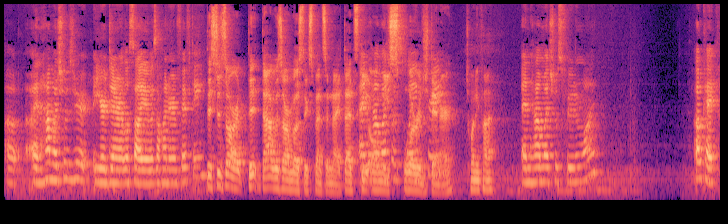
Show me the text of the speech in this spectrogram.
Uh, and how much was your your dinner at La Salle? Was 150. This is our th- that was our most expensive night. That's the only much was Flame splurge dinner. 25. And how much was food and wine? Okay.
